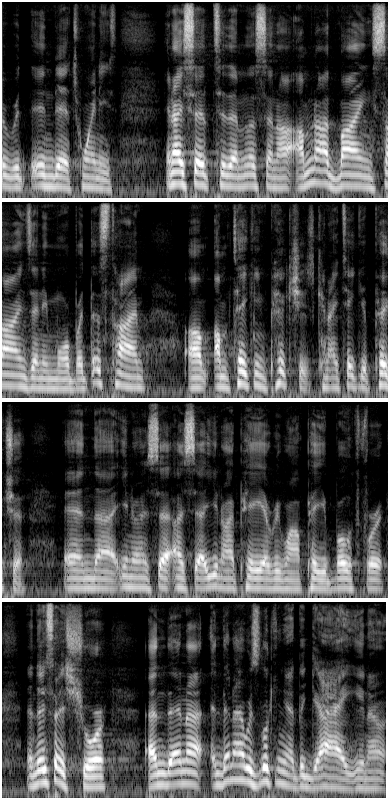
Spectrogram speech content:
were in their 20s." And I said to them, listen, I'm not buying signs anymore, but this time um, I'm taking pictures. Can I take your picture? And, uh, you know, I said, I said, you know, I pay everyone, I'll pay you both for it. And they said, sure. And then, uh, and then I was looking at the guy, you know,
